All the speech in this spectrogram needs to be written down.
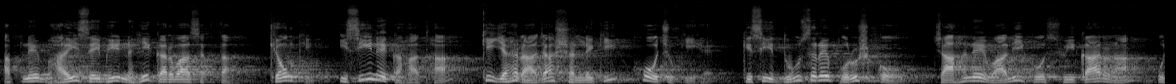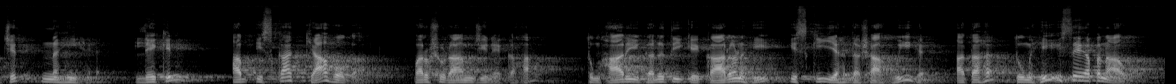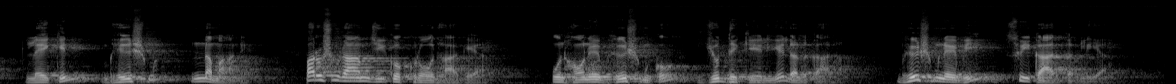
अपने भाई से भी नहीं करवा सकता, क्योंकि इसी ने कहा था कि यह राजा शल्य की हो चुकी है। किसी दूसरे पुरुष को चाहने वाली को स्वीकारना उचित नहीं है। लेकिन अब इसका क्या होगा? परशुराम जी ने कहा, तुम्हारी गलती के कारण ही इसकी यह दशा हुई है, अतः तुम ही इसे अपनाओ। लेकिन भीष्म न माने। परशुराम जी को क्रोध आ गया। उन्होंने भीष्म को युद्ध के लिए ललकारा। भीष्म ने भी स्वीकार कर लिया।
